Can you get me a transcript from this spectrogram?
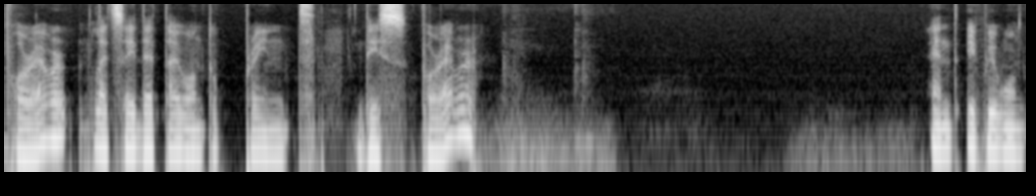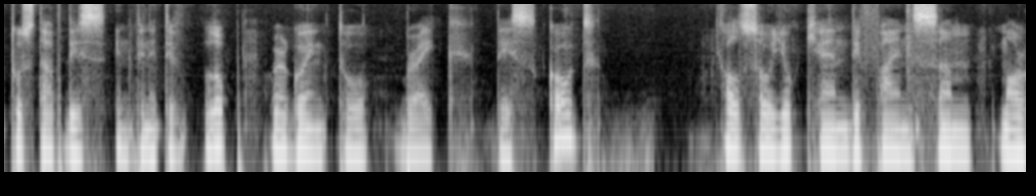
forever. Let's say that I want to print this forever. And if we want to stop this infinitive loop, we're going to break this code also you can define some more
